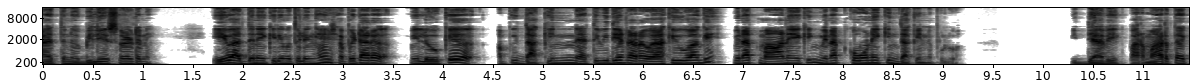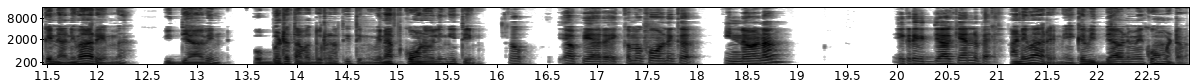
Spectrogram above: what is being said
ඇතන බිලිස්වලටන ඒ අධ්‍යනය කිරීම තුළින් හැ අපිටර මේ ලෝකය අපි දකින්න ඇති විදිට අර ඔයා කිව්වාගේ වෙනත් මානයකින් වෙනත් කෝනයකින් දකින්න පුළුව විද්‍යාවක් පරමාර්ථයක්ෙන් අනිවාරයෙන්ම විද්‍යාවෙන් ඔබ්බට තවදුරට ඉතිම වෙනත් කෝනවලින් හිතීම. අපි අර එකම කෝනක ඉන්නවනං එකට විද්‍යා කියන්න බෑ. අනිවාරය මේක විද්‍යාවන මේ කොහොමටව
